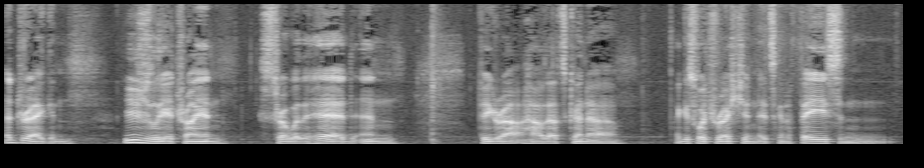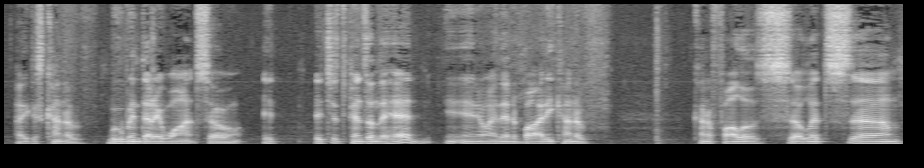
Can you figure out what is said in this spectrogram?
a dragon. Usually I try and start with the head and figure out how that's gonna, I guess what direction it's gonna face and I guess kind of movement that I want. So it it just depends on the head, you know, and then a body kind of kind of follows. So let's, um,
